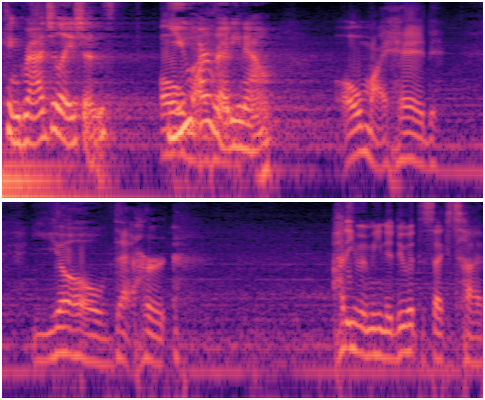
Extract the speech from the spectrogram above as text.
Congratulations. Oh, you are head. ready now. Oh, my head. Yo, that hurt. I didn't even mean to do it the second time.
